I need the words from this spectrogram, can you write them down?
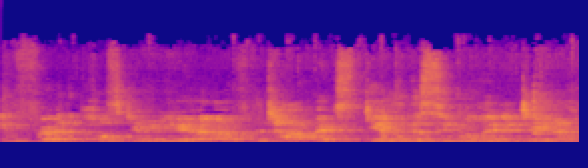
infer the posterior of the topics given the simulated data.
